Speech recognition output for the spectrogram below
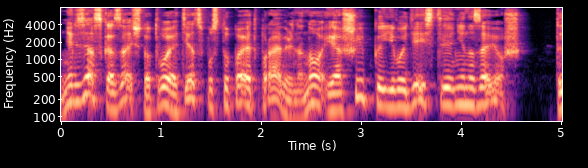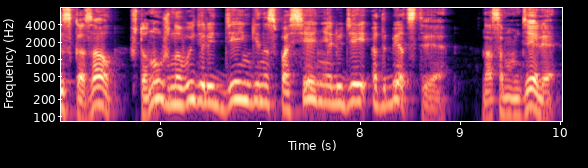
«Нельзя сказать, что твой отец поступает правильно, но и ошибкой его действия не назовешь. Ты сказал, что нужно выделить деньги на спасение людей от бедствия. На самом деле,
